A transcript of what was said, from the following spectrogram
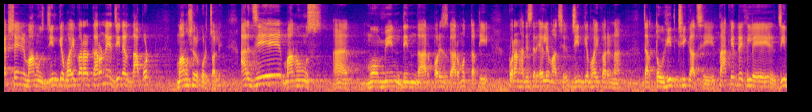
এক শ্রেণির মানুষ জিনকে ভয় করার কারণে জিনের দাপট মানুষের উপর চলে। আর যে মানুষ হ্যাঁ মমিন, দিনদার, পরেশগার, মোত্তাকি, কোরআন হাদিসের এলেম আছে, জিনকে ভয় করে না, যার তৌহিদ ঠিক আছে, তাকে দেখলে জিন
